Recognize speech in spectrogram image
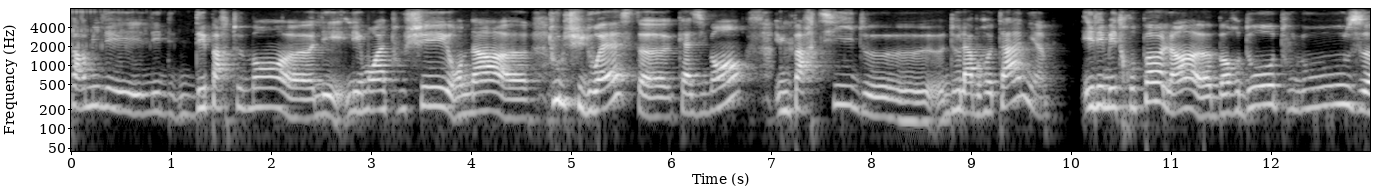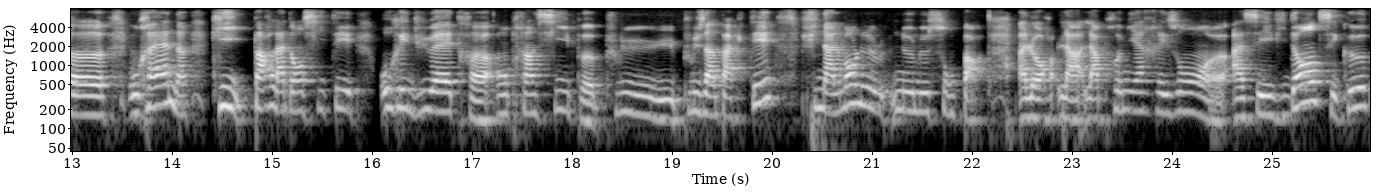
Parmi les, départements euh, les, moins touchés, on a euh, tout le sud-ouest quasiment, une partie de la Bretagne et les métropoles, hein, euh, Bordeaux, Toulouse euh, ou Rennes, qui par la densité auraient dû être euh, en principe plus plus impactées, finalement ne le sont pas. Alors la, la première raison assez évidente, c'est que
